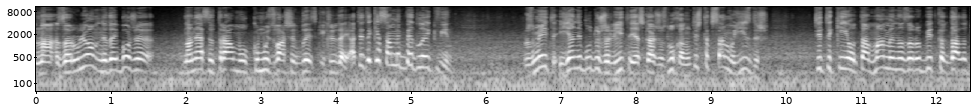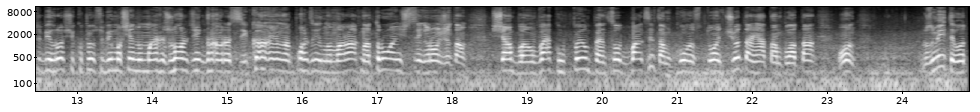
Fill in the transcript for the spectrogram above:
на, за рулем, не дай Боже, нанесе травму комусь з ваших близьких людей. А ти таке саме бидло, як він. Розумієте? І я не буду жаліти, я скажу, слухай, ну ти ж так само їздиш. Ти такий, он там, мами на заробітках дали тобі гроші, купив собі машину, мажорчик, там розсікаю на польських номерах, на троєчці, коротше, там, ща BMW купив 500 баксів, там, сто, що там я там плата. Он. Розумієте, от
